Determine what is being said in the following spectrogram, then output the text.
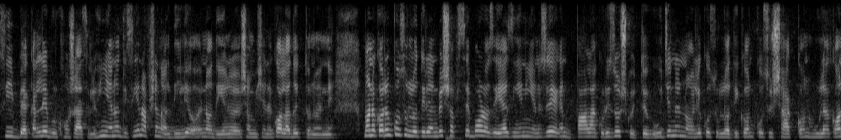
সিপ এখান লেবুর খোসা আছিল। হিয়ানো দিছি অপশনাল দিলে হয় ন দিয়ে সমিশনে গলা দৈত্য নয় মনে করেন কচুরলতি রানবে সবচেয়ে বড় যে ইয়া জিয়ে নিয়ে যে এখান বালা করে জোশ করতে হবে বুঝছেন না নইলে কচুরলতি কন কচুর শাক কন হুলা কন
